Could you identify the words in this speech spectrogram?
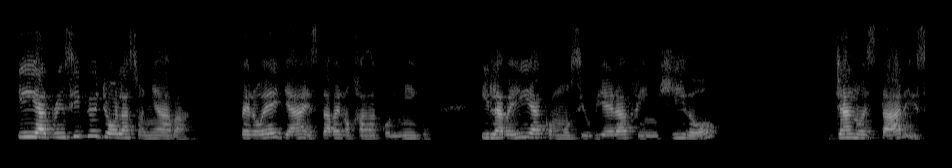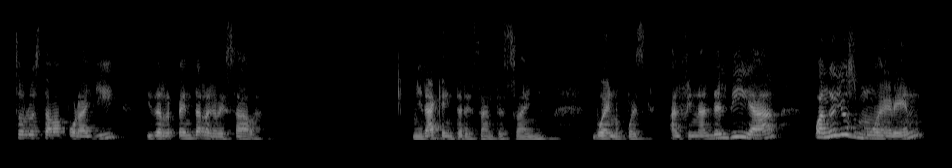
Y al principio yo la soñaba, pero ella estaba enojada conmigo y la veía como si hubiera fingido ya no estar y solo estaba por allí y de repente regresaba. Mira qué interesante sueño. Bueno, pues al final del día, cuando ellos mueren,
